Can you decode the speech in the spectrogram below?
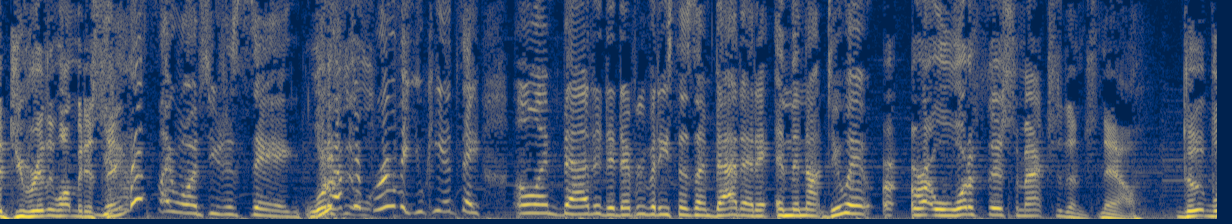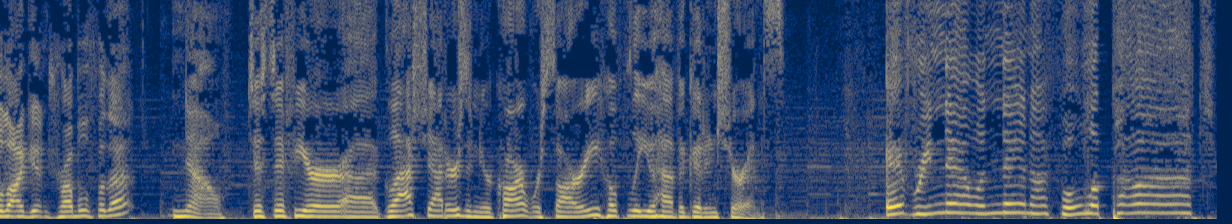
Uh, do you really want me to sing? Yes, I want you to sing. What you have to prove it. You can't say, "Oh, I'm bad at it." Everybody says I'm bad at it, and then not do it. All right. Well, what if there's some accidents now? Do, will I get in trouble for that? No, just if your uh, glass shatters in your car, we're sorry. Hopefully, you have a good insurance. Every now and then I fall apart,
